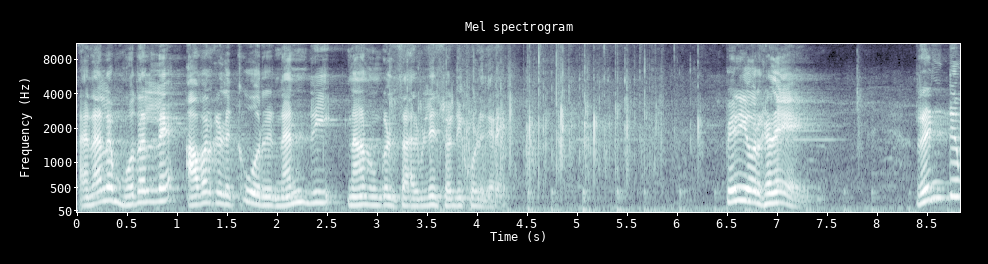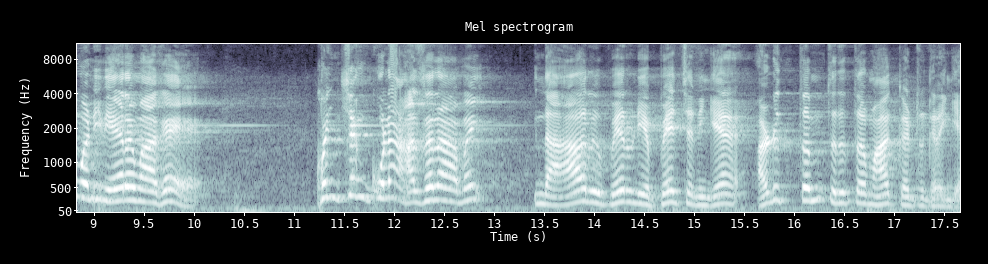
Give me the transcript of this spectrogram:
அதனால் முதல்ல அவர்களுக்கு ஒரு நன்றி நான் உங்கள் சார்பிலே சொல்லிக் கொள்கிறேன். பெரியோர்களே ரெண்டு மணி நேரமாக கொஞ்சம் கூட அசராமை இந்த ஆறு பேருடைய பேச்சை நீங்கள் அழுத்தம் திருத்தமாக கேட்டிருக்கிறீங்க.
